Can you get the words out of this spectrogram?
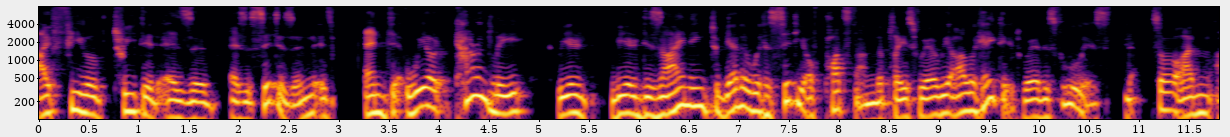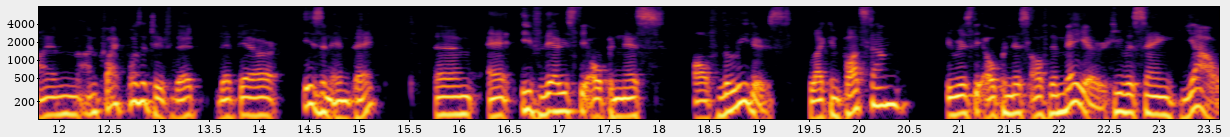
I feel treated as a as a citizen. It's and we are currently we are we are designing together with the city of Potsdam, the place where we are located, where the school is. So I'm I'm I'm quite positive that that there is an impact um, if there is the openness of the leaders. Like in Potsdam, it was the openness of the mayor. He was saying, Yeah,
